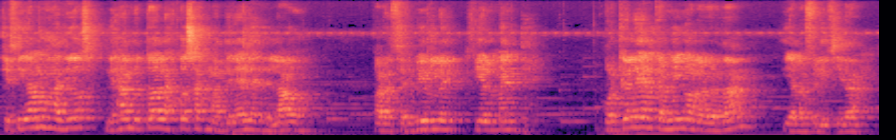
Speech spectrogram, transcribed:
que sigamos a Dios dejando todas las cosas materiales de lado para servirle fielmente, porque Él es el camino a la verdad y a la felicidad.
